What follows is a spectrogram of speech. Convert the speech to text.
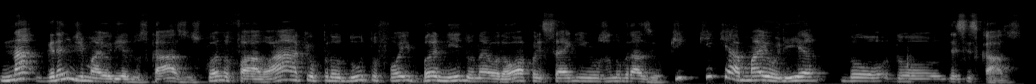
na grande maioria dos casos, quando falo ah, que o produto foi banido na Europa e segue em uso no Brasil, o que, que, que, é a maioria do, do, desses casos?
